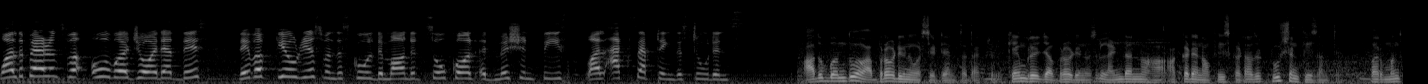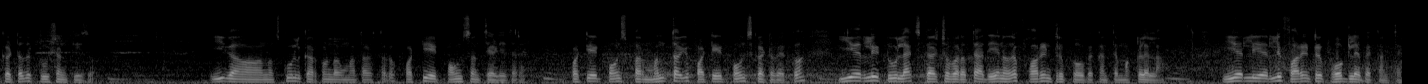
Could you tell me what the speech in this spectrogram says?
While the parents were overjoyed at this, they were furious when the school demanded so-called admission fees while accepting the students. ಅದು ಬಂದು ಅಬ್ರಾಡ್ ಯೂನಿವರ್ಸಿಟಿ ಅಂತದ್ದು actually Cambridge abroad university London ಆ ಕಡೆ ನಾವು ಫೀಸ್ ಕಟ್ಟೋದು ಟ್ಯೂಷನ್ ಫೀಸ್ ಅಂತೆ ಪರ್ ಮಂತ್ ಕಟ್ಟೋದು ಟ್ಯೂಷನ್ ಫೀಸು ಈಗ ನಾನು ಸ್ಕೂಲ್ ಕರ್ಕೊಂಡೋಗಿ ಮಾತಾಡಿಸಿದಾಗ ಫಾರ್ಟಿ ಏಯ್ಟ್ ಪೌಂಡ್ಸ್ ಅಂತ ಹೇಳಿದ್ದಾರೆ ಫಾರ್ಟಿ ಏಯ್ಟ್ ಪೌಂಡ್ಸ್ ಪರ್ ಮಂತಾಗಿ ಫಾರ್ಟಿ ಏಯ್ಟ್ ಪೌಂಡ್ಸ್ ಕಟ್ಟಬೇಕು ಇಯರ್ಲಿ ಟೂ ಲ್ಯಾಕ್ಸ್ ಖರ್ಚು ಬರುತ್ತೆ ಅದೇನಂದರೆ ಫಾರಿನ್ ಟ್ರಿಪ್ ಹೋಗ್ಬೇಕಂತೆ ಮಕ್ಕಳೆಲ್ಲ ಇಯರ್ಲಿ ಇಯರ್ಲಿ ಫಾರಿನ್ ಟ್ರಿಪ್ ಹೋಗಲೇಬೇಕಂತೆ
